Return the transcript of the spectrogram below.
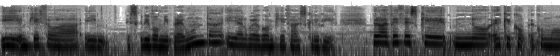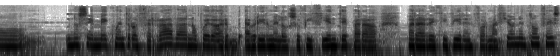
y empiezo a y escribo mi pregunta y ya luego empiezo a escribir. Pero a veces que no es que co- como no sé, me encuentro cerrada, no puedo abrirme lo suficiente para, para recibir información. Entonces,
